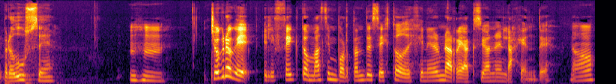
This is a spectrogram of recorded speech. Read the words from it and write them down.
produce? Yo creo que el efecto más importante es esto de generar una reacción en la gente, ¿no?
